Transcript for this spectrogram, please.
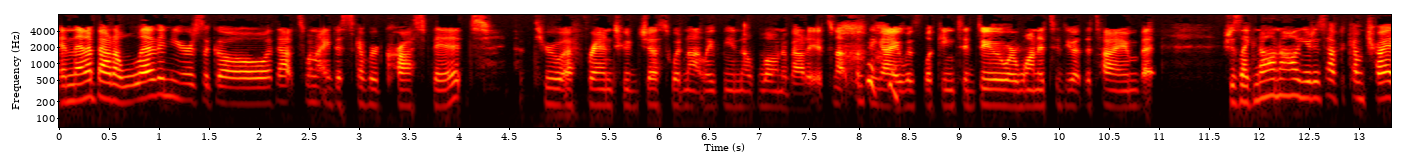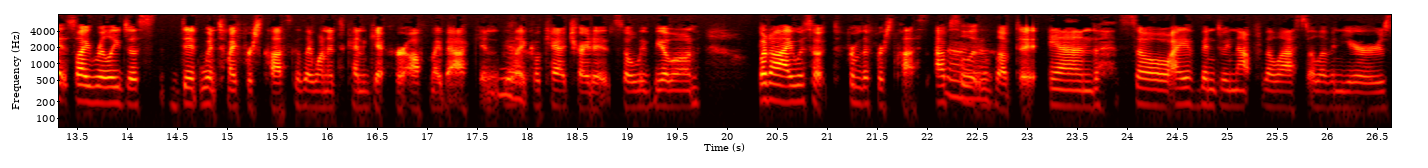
And then about 11 years ago, that's when I discovered CrossFit through a friend who just would not leave me alone about it. It's not something I was looking to do or wanted to do at the time, but she's like, no, no, you just have to come try it. So I really just did went to my first class because I wanted to kind of get her off my back and be like, okay, I tried it, so leave me alone. But I was hooked from the first class. Oh, Absolutely yeah. loved it. And so I have been doing that for the last 11 years.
